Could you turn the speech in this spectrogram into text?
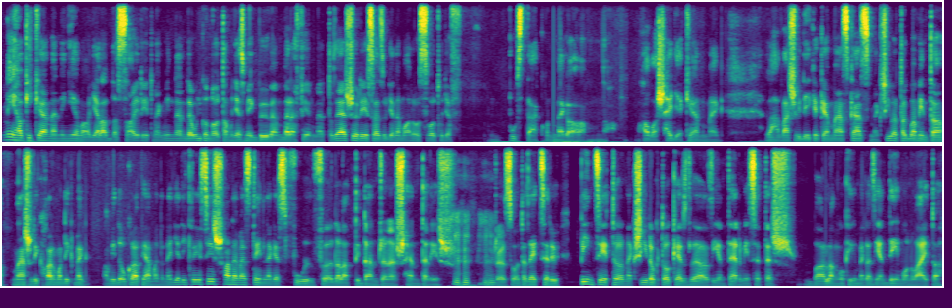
Néha ki kell menni nyilván, hogy eladd a szajrét, meg minden, de úgy gondoltam, hogy ez még bőven belefér, mert az első rész az ugye nem arról szólt, hogy a pusztákon, meg a havas hegyeken, meg lávás vidékeken mászkálsz, meg sivatagban, mint a második, harmadik, meg a videók alapján majd a negyedik rész is, hanem ez tényleg ez full föld alatti dungeonos hentelésről uh-huh, szólt. Az egyszerű pincétől, meg síroktól kezdve az ilyen természetes barlangokig, meg az ilyen Demon White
